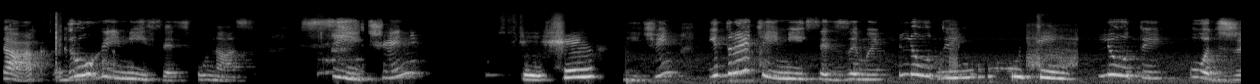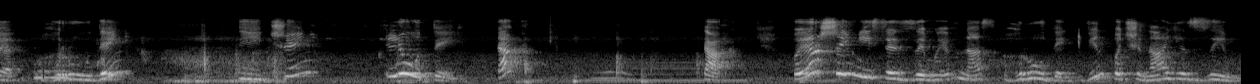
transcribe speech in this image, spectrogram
Так, другий місяць у нас січень. Січень. Січень. І третій місяць зими лютий. Лютий. Лютий. Отже, грудень, січень, лютий. Так? Так. Перший місяць зими в нас грудень. Він починає зиму.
